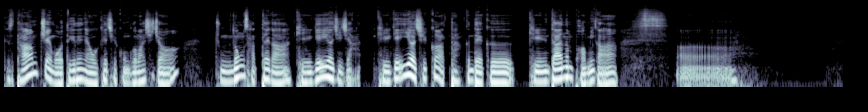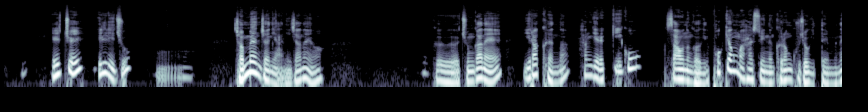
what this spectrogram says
그래서 다음 주에 뭐 어떻게 되냐고 그게 제일 궁금하시죠? 중동 사태가 길게 이어지지 길게 이어질 것 같다. 근데 그 길다는 범위가 어 일주일, 1, 2주 어 전면전이 아니잖아요. 그 중간에 이라크였나 한 개를 끼고 싸우는 거기 폭격만 할 수 있는 그런 구조기 때문에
